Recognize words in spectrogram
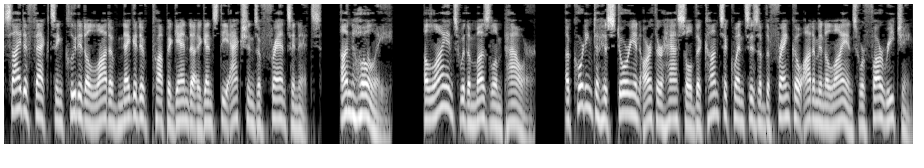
Side effects included a lot of negative propaganda against the actions of France and its «unholy» Alliance with a Muslim power. According to historian Arthur Hassall the consequences of the Franco-Ottoman alliance were far-reaching.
